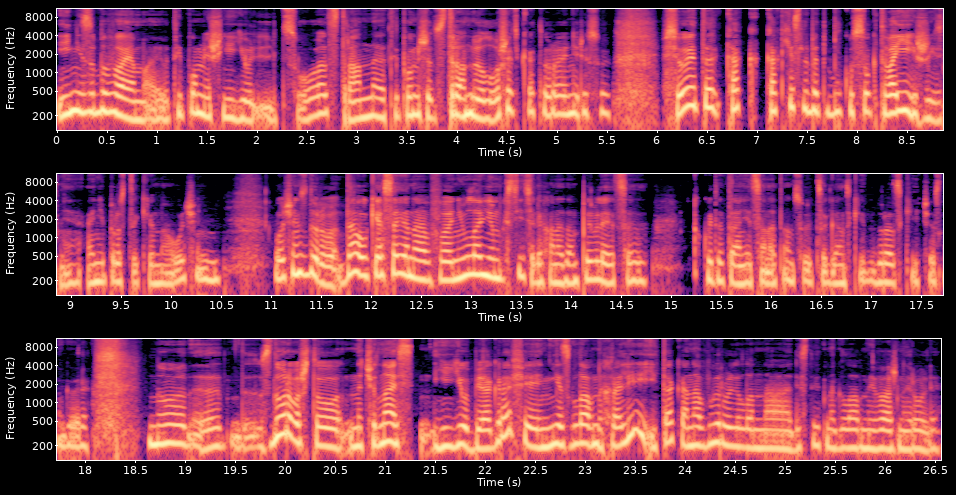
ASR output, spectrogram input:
и незабываемо. Ты помнишь ее лицо странное, ты помнишь эту странную лошадь, которую они рисуют. Все это как, как если бы это был кусок твоей жизни, а не просто кино. Очень, очень здорово. Да, у Киасаяна в «Неуловимых мстителях» она там появляется какой-то танец она танцует цыганский, дурацкий, честно говоря. Но э, здорово, что началась ее биография не с главных ролей, и так она вырулила на действительно главные важные роли.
